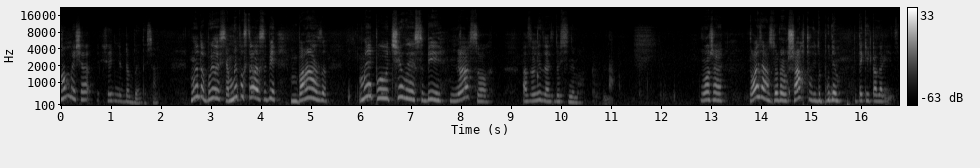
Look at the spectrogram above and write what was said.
Чого ми ще сьогодні добилися? Ми добилися, ми поставили собі базу, ми отримали собі м'ясо, а заліза досі нема. Да. Може, давай зараз зробимо шахту і добудемо декілька заліза.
